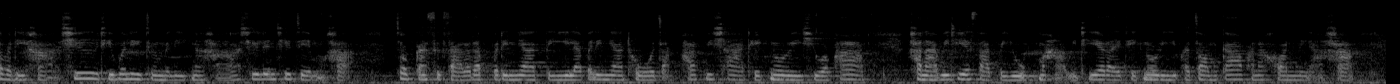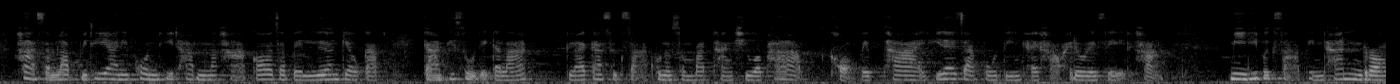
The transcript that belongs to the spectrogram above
สวัสดีค่ะ ชื่อทิวลีจุนเมลิกนะคะ ชื่อเล่นชื่อเจมค่ะ จบการศึกษาระดับปริญญาตรีและปริญญาโทจากภาควิชาเทคโนโลยีชีวภาพ คณะวิทยาศาสตร์ประยุกต์ มหาวิทยาลัยเทคโนโลยีพระจอมเกล้าพระนครเหนือค่ะ ค่ะสำหรับวิทยานิพนธ์ที่ทำนะคะ ก็จะเป็นเรื่องเกี่ยวกับการพิสูจน์เอกลักษณ์ และการศึกษาคุณสมบัติทางชีวภาพของเปปไทด์ที่ได้จากโปรตีนไข่ขาวไฮโดรเลเซตค่ะ มีที่ปรึกษาเป็นท่านรอง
